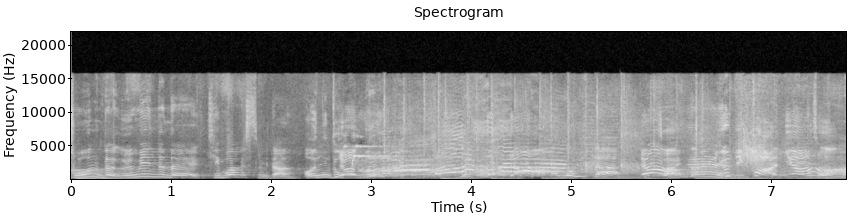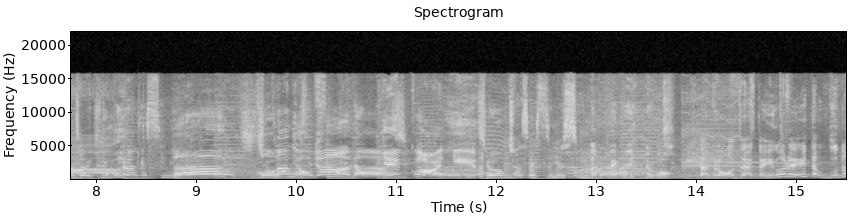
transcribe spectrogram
좋은데 의미 있는데 기부하겠습니다. 언니 돈. 멋있다. 이거 네거 아니야. 저는 저희 기부를 하겠습니다. 아, 권한이 없습니다. 얘 거 아니에요. 좋은 곳에 쓰겠습니다. 자 그럼 어떻게 할까? 이거를 일단 묻어?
